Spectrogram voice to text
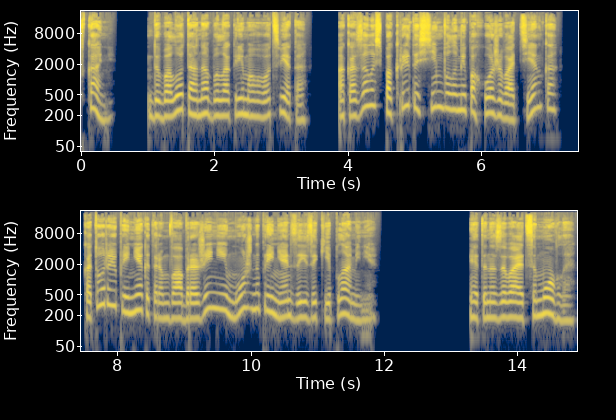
Ткань. До болота она была кремового цвета, оказалась покрыта символами похожего оттенка, которые при некотором воображении можно принять за языки пламени. Это называется мовлы,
